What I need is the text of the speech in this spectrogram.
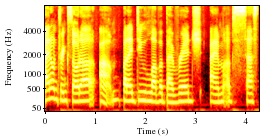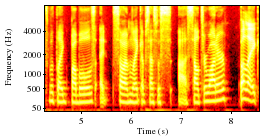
I don't drink soda, um, but I do love a beverage. I'm obsessed with like bubbles, I, so I'm like obsessed with uh, seltzer water. But like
